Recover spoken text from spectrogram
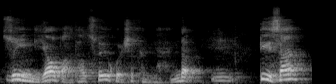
所以你要把它摧毁是很难的。嗯。第三。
